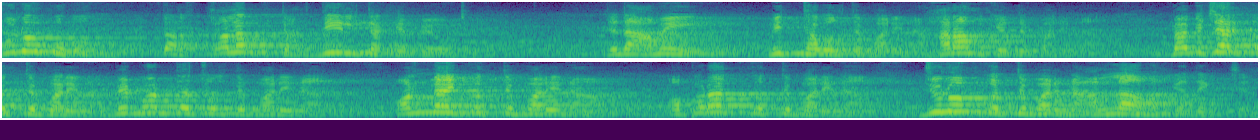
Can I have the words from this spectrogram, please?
কুলুবুহুম, তার কলবটা, দিলটা কেঁপে ওঠে। যেটা আমি মিথ্যা বলতে পারি না, হারাম খেতে পারি না। ব্যবচার করতে পারি না, বেপর্দা চলতে পারি না, অন্যায় করতে পারি না, অপরাধ করতে পারি না, জুলুম করতে পারি না, আল্লাহ আমাকে দেখছেন।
